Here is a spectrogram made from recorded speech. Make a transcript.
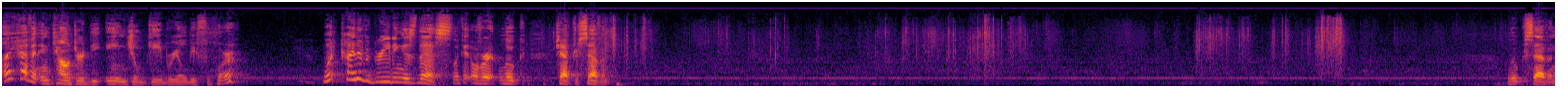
I haven't encountered the angel Gabriel before. What kind of a greeting is this? Look at over at Luke chapter 7. Luke 7,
